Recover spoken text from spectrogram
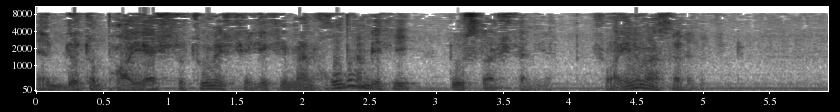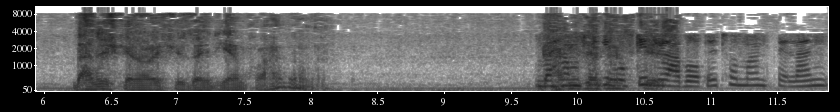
یعنی دو تا پایش ستونش که یکی من خوبم یکی دوست داشتنیم. شما اینو مسئله دارید. بعدش کنار چیزای دیگه هم خواهد آمد. و همونطور که گفتید روابط رو من فعلا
